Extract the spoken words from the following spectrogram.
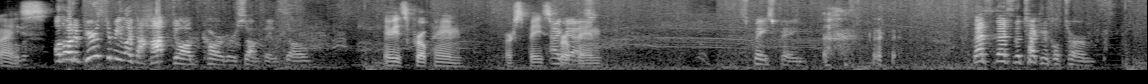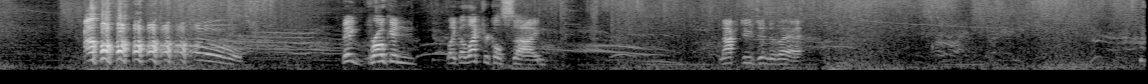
Nice. Although it appears to be like a hot dog cart or something, so Maybe it's propane or space I guess. propane. space pain. That's that's the technical term. Oh! Big broken like electrical sign. Knock dudes into that.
